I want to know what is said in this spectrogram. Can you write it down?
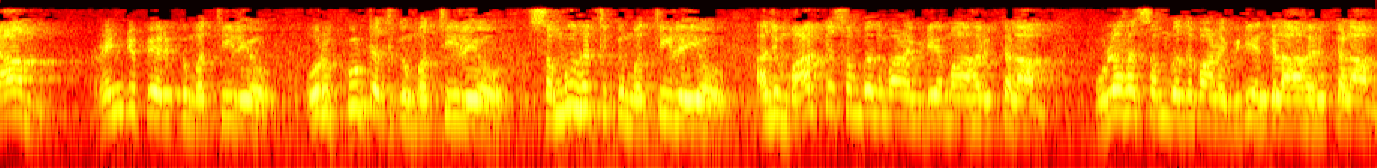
நாம் ரெண்டு பேருக்கு மத்தியிலேயோ ஒரு கூட்டத்துக்கு மத்தியிலேயோ சமூகத்துக்கு மத்தியிலேயோ அது மார்க்க சம்பந்தமான விடயமாக இருக்கலாம். உலக சம்பந்தமான விடயங்களாக இருக்கலாம்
